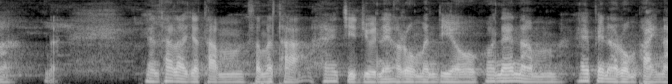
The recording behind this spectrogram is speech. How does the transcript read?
มานะงั้นถ้าเราจะทำสมถะให้จิตอยู่ในอารมณ์มันเดียว ก็แนะนำให้เป็นอารมณ์ภายใน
